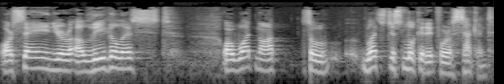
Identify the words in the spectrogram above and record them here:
or saying you're a legalist or whatnot. So let's just look at it for a second.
